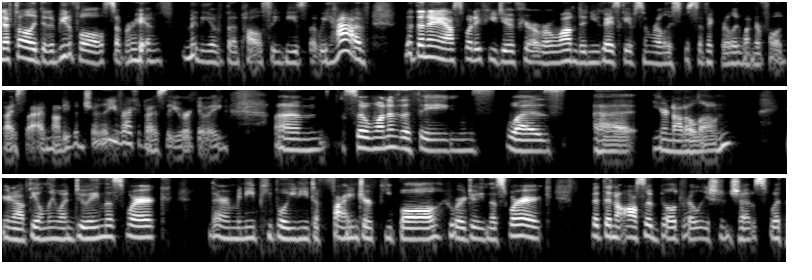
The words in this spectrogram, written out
Naftali did a beautiful summary of many of the policy needs that we have. But then I asked, what if you do if you're overwhelmed? And you guys gave some really specific, really wonderful advice that I'm not even sure that you recognize that you were giving. Um, so, one of the things was uh, you're not alone. You're not the only one doing this work. There are many people, you need to find your people who are doing this work but then also build relationships with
